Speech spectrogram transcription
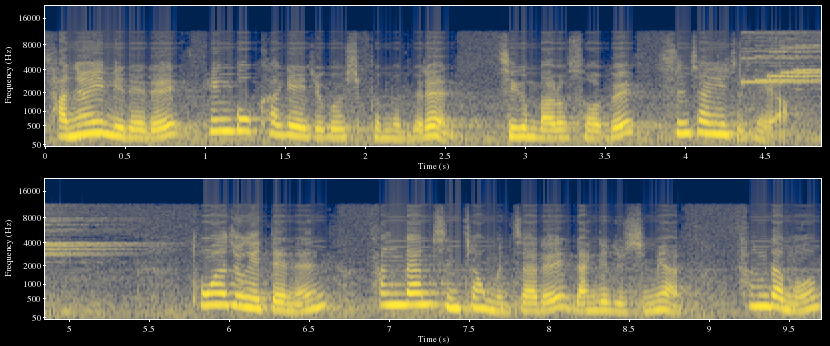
자녀의 미래를 행복하게 해주고 싶은 분들은 지금 바로 수업을 신청해 주세요. 통화 중일 때는 상담 신청 문자를 남겨주시면 상담 후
